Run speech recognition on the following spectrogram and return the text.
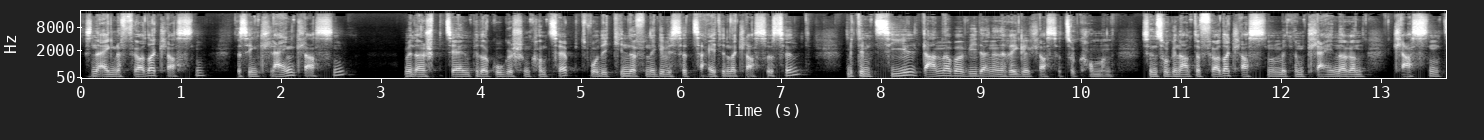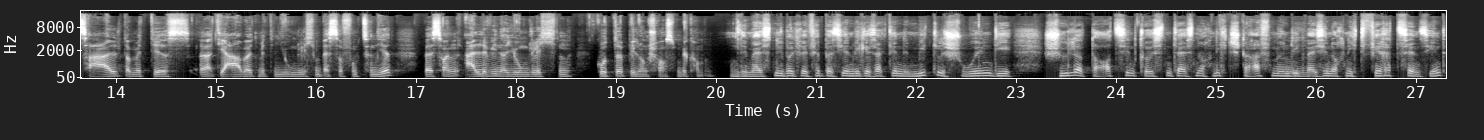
Das sind eigene Förderklassen. Das sind Kleinklassen, mit einem speziellen pädagogischen Konzept, wo die Kinder für eine gewisse Zeit in der Klasse sind, mit dem Ziel, dann aber wieder in eine Regelklasse zu kommen. Das sind sogenannte Förderklassen mit einem kleineren Klassenzahl, damit das, äh, die Arbeit mit den Jugendlichen besser funktioniert, weil sollen alle Wiener Jugendlichen gute Bildungschancen bekommen. Und die meisten Übergriffe passieren, wie gesagt, in den Mittelschulen. Die Schüler dort sind größtenteils noch nicht strafmündig, mhm. weil sie noch nicht 14 sind,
